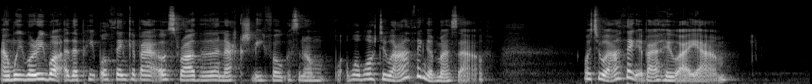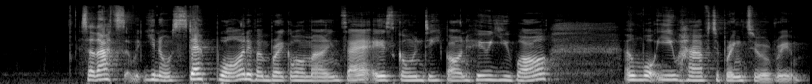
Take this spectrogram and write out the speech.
And we worry what other people think about us rather than actually focusing on, well, what do I think of myself? What do I think about who I am? So that's, you know, step one of Unbreakable Mindset is going deep on who you are and what you have to bring to a room.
